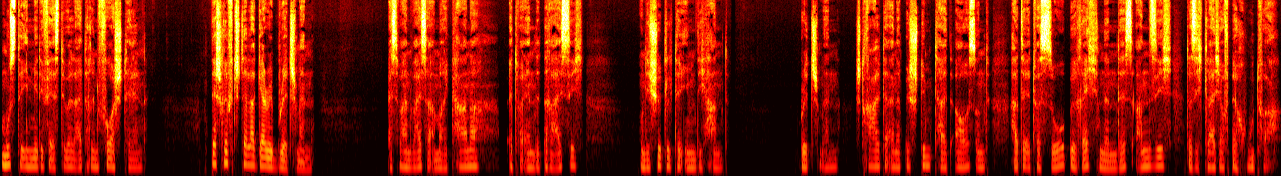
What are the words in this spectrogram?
musste ihn mir die Festivalleiterin vorstellen. Der Schriftsteller Gary Bridgman. Es war ein weißer Amerikaner, etwa Ende 30, und ich schüttelte ihm die Hand. Bridgman strahlte eine Bestimmtheit aus und hatte etwas so Berechnendes an sich, dass ich gleich auf der Hut war.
